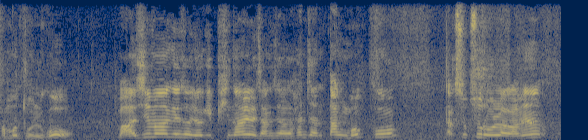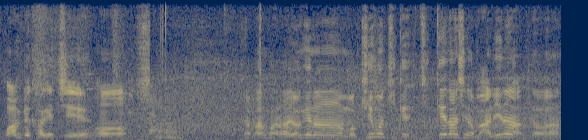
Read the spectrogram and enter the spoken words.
한번 돌고 마지막에서 여기 피나일 장사 한 잔 딱 먹고 딱 숙소로 올라가면 완벽하겠지. 어. 자, 빵파라 여기는 뭐 기본 찌개, 찌개다시가 많이는 안 나와.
